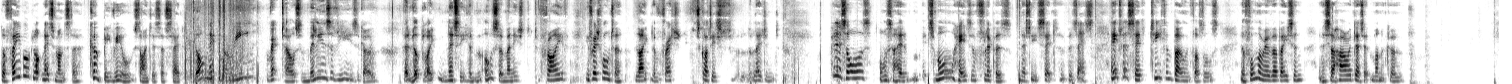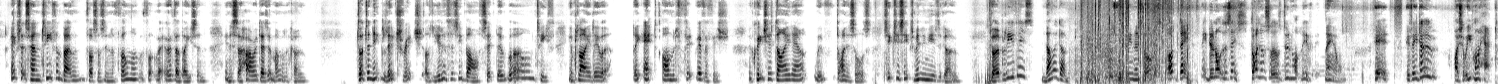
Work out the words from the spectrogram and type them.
The fabled Loch Ness Monster could be real, scientists have said. Long-necked marine reptiles from millions of years ago that looked like Nessie had also managed to thrive in fresh water, like the fresh Scottish legend. Pterosaurs also had small heads and flippers, Nessie said to possess. Experts said teeth and bone fossils in a former river basin in the Sahara Desert, Morocco. Experts found teeth and bone fossils in the former river basin in the Sahara Desert, Morocco. Dr. Nick Longrich of the University of Bath said their worn teeth implied they were they ate armored river fish. The creatures died out with dinosaurs 66 million years ago. Do I believe this? No, I don't. Those dinosaurs are dead. They do not exist. Dinosaurs do not live now. Here, if they do, I shall eat my hat.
